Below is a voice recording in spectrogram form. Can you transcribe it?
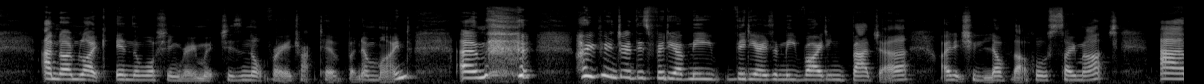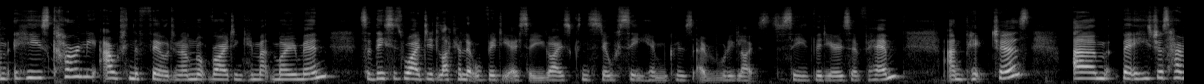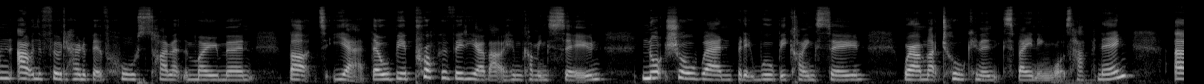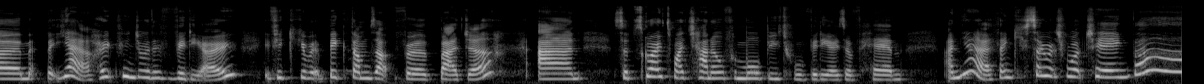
And I'm like in the washing room, which is not very attractive, but never mind. Um, hope you enjoyed this video of me, videos of me riding Badger. I literally love that horse so much. Um, he's currently out in the field and I'm not riding him at the moment. So this is why I did like a little video so you guys can still see him because everybody likes to see videos of him and pictures. Um, but he's just having out in the field having a bit of horse time at the moment. But yeah, there will be a proper video about him coming soon. Not sure when, but it will be coming soon, where I'm like talking and explaining what's happening. Um, but yeah, I hope you enjoyed this video. If you could give it a big thumbs up for Badger and subscribe to my channel for more beautiful videos of him. And yeah, thank you so much for watching. Bye!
